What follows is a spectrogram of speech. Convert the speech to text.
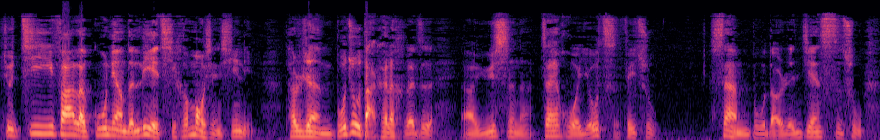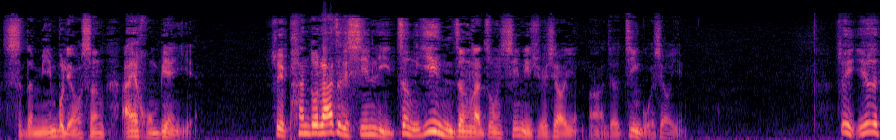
就激发了姑娘的猎奇和冒险心理，她忍不住打开了盒子啊，于是呢，灾祸由此飞出，散布到人间四处，使得民不聊生，哀鸿遍野。所以潘多拉这个心理正印证了这种心理学效应啊，叫禁果效应。所以也就是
